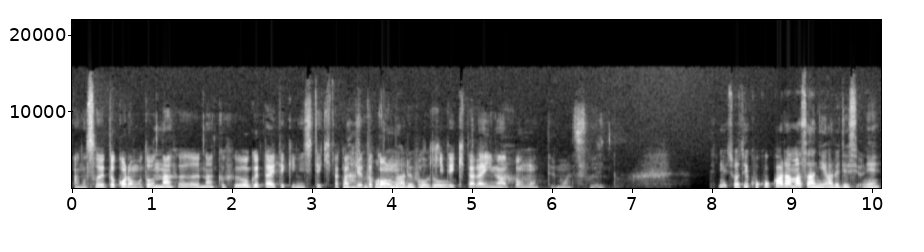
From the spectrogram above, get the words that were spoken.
あのそういうところもどんな風な工夫を具体的にしてきたかっていうところもお聞きできたらいいなと思ってます。で、そしてここからまさにあれですよね。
